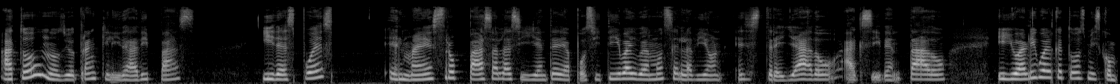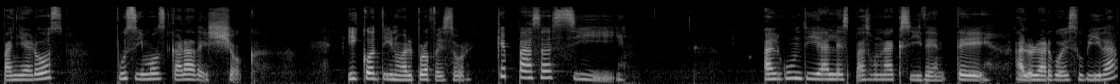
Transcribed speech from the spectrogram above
a todos nos dio tranquilidad y paz, y después el maestro pasa a la siguiente diapositiva y vemos el avión estrellado, accidentado, y yo, al igual que todos mis compañeros, pusimos cara de shock. Y continúa el profesor. ¿Qué pasa si algún día les pasa un accidente a lo largo de su vida?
